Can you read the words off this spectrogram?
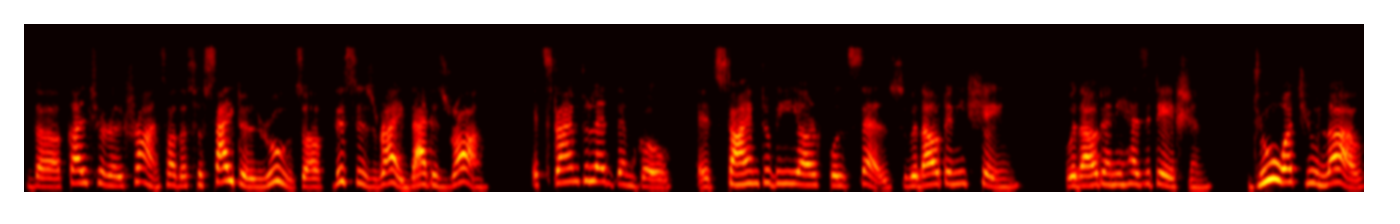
the cultural trance or the societal rules of this is right, that is wrong. It's time to let them go. It's time to be your full selves without any shame, without any hesitation. Do what you love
